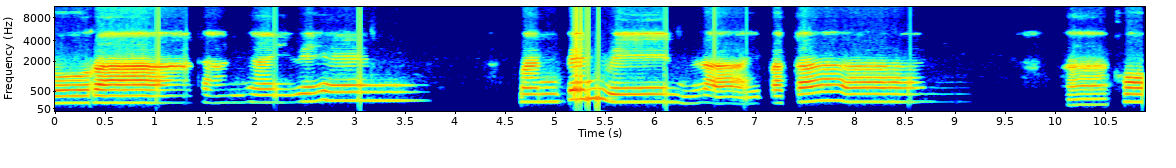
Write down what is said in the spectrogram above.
สุราท่านให้เว้น มันเป็นเวรหลายประการ หากข้อ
